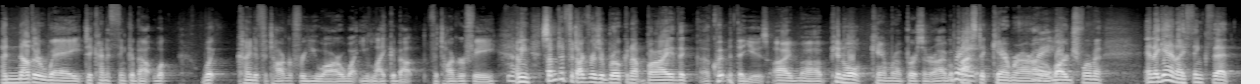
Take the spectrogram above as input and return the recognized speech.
another way to kind of think about what what kind of photographer you are, what you like about photography. I mean, sometimes photographers are broken up by the equipment they use. I'm a pinhole camera person, or I'm a Right. plastic camera, or I'm a large format. And again, I think that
